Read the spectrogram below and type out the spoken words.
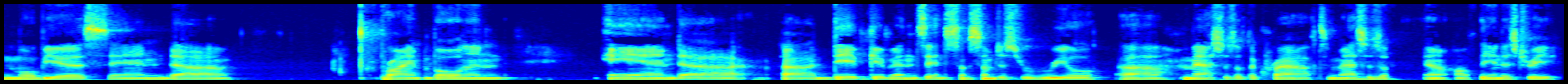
Moebius and uh, Brian Bolland and uh, uh, Dave Gibbons and some, some just real uh, masters of the craft, masters of, you know, of the industry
